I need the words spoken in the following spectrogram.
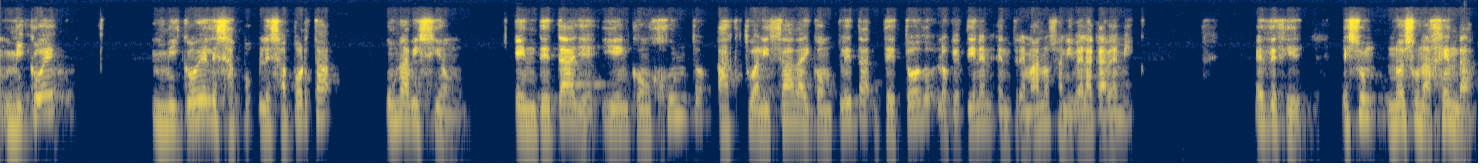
MICOE, MICOE les, les aporta una visión en detalle y en conjunto actualizada y completa de todo lo que tienen entre manos a nivel académico. Es decir, no es una agenda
